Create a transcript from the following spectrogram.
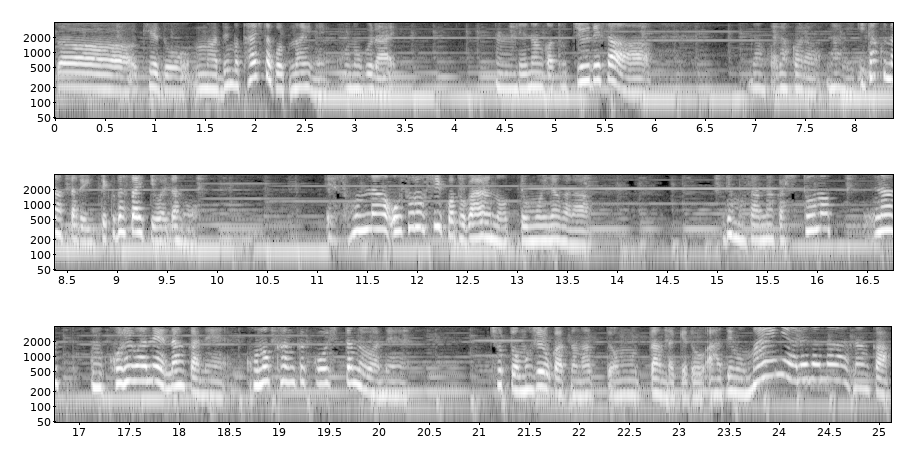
たけどまあでも大したことないねこのぐらい。うん。でなんか途中でさなんかだから何？痛くなったら言ってくださいって言われたの。えそんな恐ろしいことがあるの？って思いながら。でもさなんか人のなんもうこれはねなんかねこの感覚を知ったのはねちょっと面白かったなって思ったんだけどあでも前にあれだななんか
